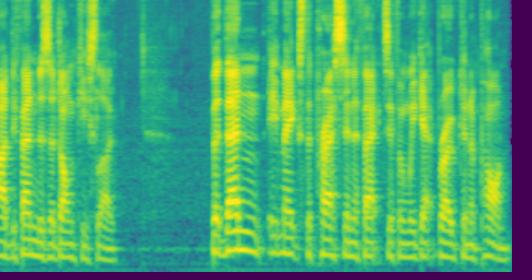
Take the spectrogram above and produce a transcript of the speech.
our defenders are donkey slow. But then it makes the press ineffective and we get broken upon.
